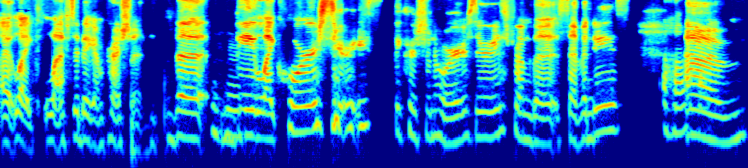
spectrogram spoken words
uh, like left a big impression the mm-hmm. the like horror series the christian horror series from the 70s uh-huh. um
